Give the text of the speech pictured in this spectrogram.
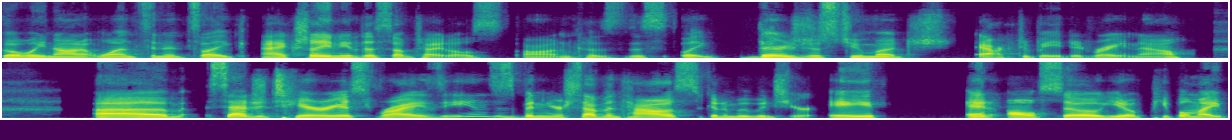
going on at once and it's like actually i need the subtitles on because this like there's just too much activated right now um sagittarius risings has been your seventh house it's going to move into your eighth and also, you know, people might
